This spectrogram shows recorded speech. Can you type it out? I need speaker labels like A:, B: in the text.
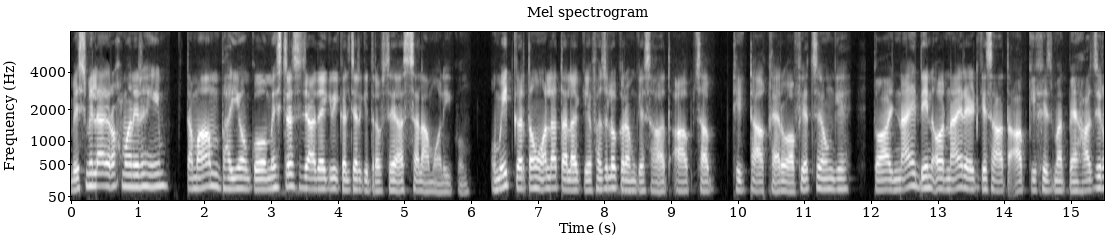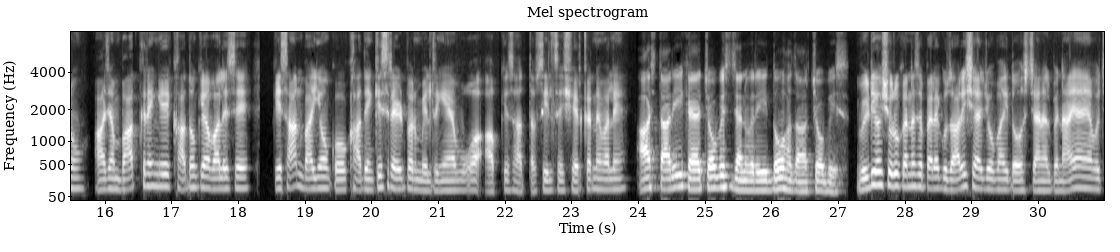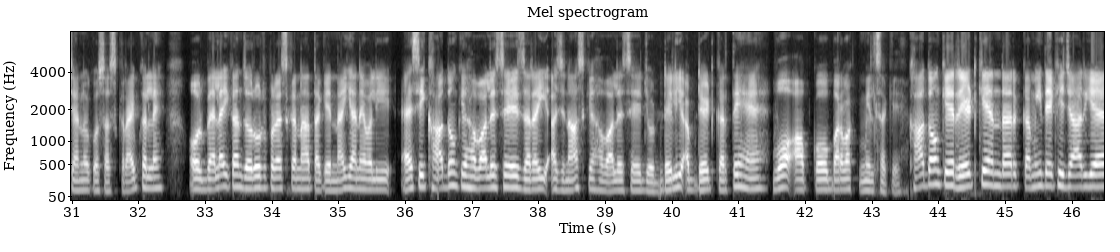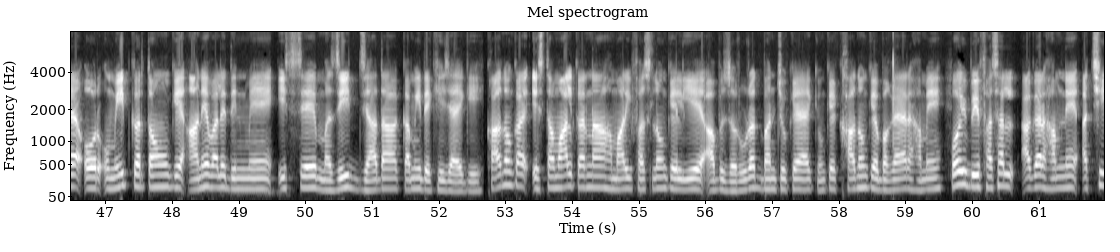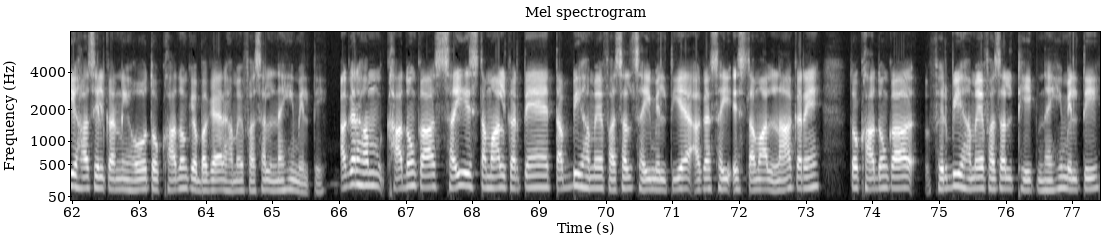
A: बिसमीम तमाम भाइयों को मिस्टर सजाद एग्रीकल्चर की तरफ़ से अस्सलाम वालेकुम उम्मीद करता हूँ अल्लाह ताला के फजल करम के साथ आप सब ठीक ठाक खैर वाफियत से होंगे। तो आज नए दिन और नए रेट के साथ आपकी खिदमत में हाजिर हूँ। आज हम बात करेंगे खादों के हवाले से, किसान भाइयों को खादें किस रेट पर मिल रही हैं, वो आपके साथ तफसील से शेयर करने वाले हैं।
B: आज तारीख है 24 जनवरी 2024
A: वीडियो शुरू करने से पहले गुजारिश है, जो भाई दोस्त चैनल पे नए आए हैं, वो चैनल को सब्सक्राइब कर लें और बेल आइकन ज़रूर प्रेस करना, ताकि नई आने वाली ऐसी खादों के हवाले से ज़रूरी अजनास के हवाले से जो डेली अपडेट करते हैं, वो आपको बर वक्त मिल सके। खादों के रेट के अंदर कमी देखी जा रही है और उम्मीद करता हूँ कि आने वाले दिन में इससे मज़ीद ज़्यादा कमी देखी जाएगी। खादों का इस्तेमाल इस्तेमाल करना हमारी फ़सलों के लिए अब ज़रूरत बन चुका है, क्योंकि खादों के बगैर हमें कोई भी फ़सल अगर हमने अच्छी हासिल करनी हो तो खादों के बगैर हमें फ़सल नहीं मिलती। अगर हम खादों का सही इस्तेमाल करते हैं, तब भी हमें फ़सल सही मिलती है। अगर सही इस्तेमाल ना करें तो खादों का फिर भी हमें फ़सल ठीक नहीं मिलती।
